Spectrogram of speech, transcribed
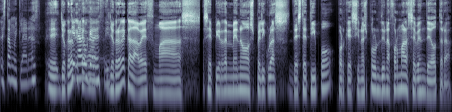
están muy claras. Eh, yo, creo que Tiene algo cada, que decir. yo creo que cada vez más se pierden menos películas de este tipo porque si no es por de una forma se ven de otra.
